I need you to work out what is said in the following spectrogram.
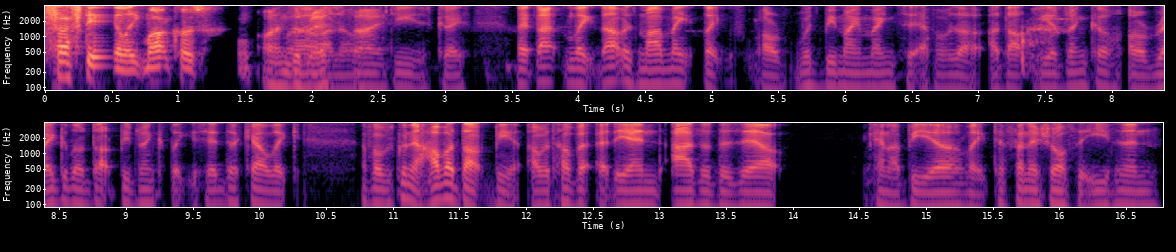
50 like Mark was. and the Well, rest. aye. Jesus Christ. Like that like that was my mind like or would be my mindset if I was a, a dark beer drinker or a regular dark beer drinker, like you said there, Cal. Like if I was gonna have a dark beer, I would have it at the end as a dessert kind of beer, like to finish off the evening.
